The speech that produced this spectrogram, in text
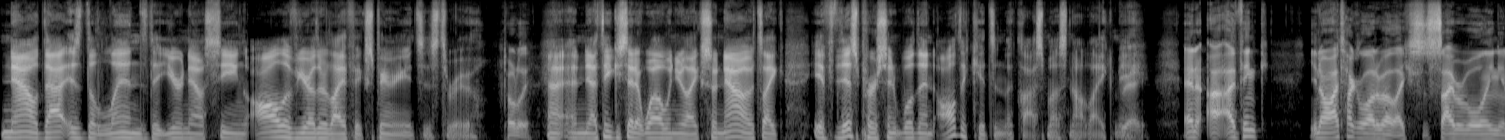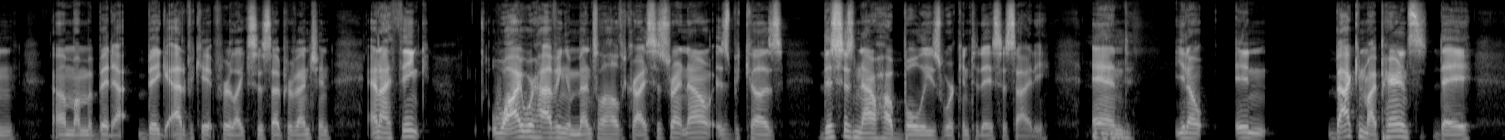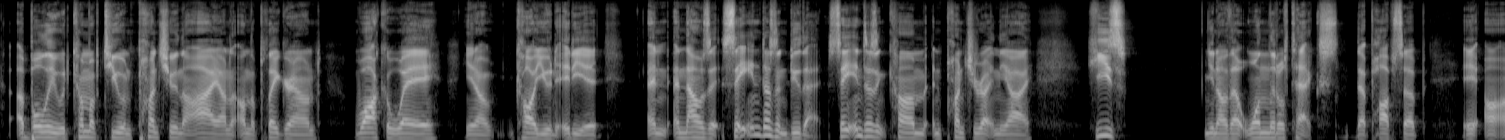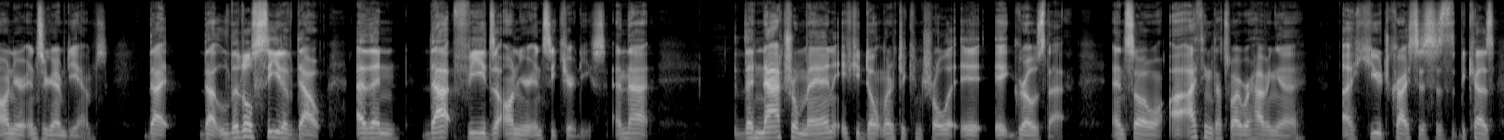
now that is the lens that you're now seeing all of your other life experiences through. Totally. Uh, and I think you said it well when you're like, so now it's like, if this person, well, then all the kids in the class must not like me. right. And I, I think you know i talk a lot about like cyberbullying and um, i'm a bit a- big advocate for like suicide prevention. And i think why we're having a mental health crisis right now is because this is now how bullies work in today's society. And you know in back in my parents' day, a bully would come up to you and punch you in the eye on on the playground, walk away, you know, call you an idiot, and and that was it. Satan doesn't do that. Satan doesn't come and punch you right in the eye. He's, you know, that one little text that pops up on your Instagram DMs, that that little seed of doubt, and then that feeds on your insecurities, and that the natural man, if you don't learn to control it, it it grows that. And so I think that's why we're having a a huge crisis is because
